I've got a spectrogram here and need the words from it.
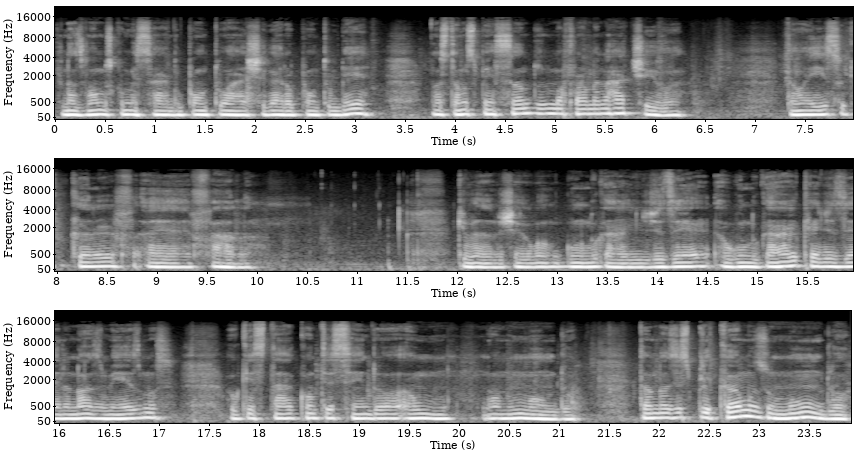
que nós vamos começar do ponto A e chegar ao ponto B, nós estamos pensando de uma forma narrativa. Então é isso que o Culler é, fala. Que chega a algum lugar. Dizer algum lugar quer dizer a nós mesmos o que está acontecendo no mundo. Então nós explicamos o mundo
